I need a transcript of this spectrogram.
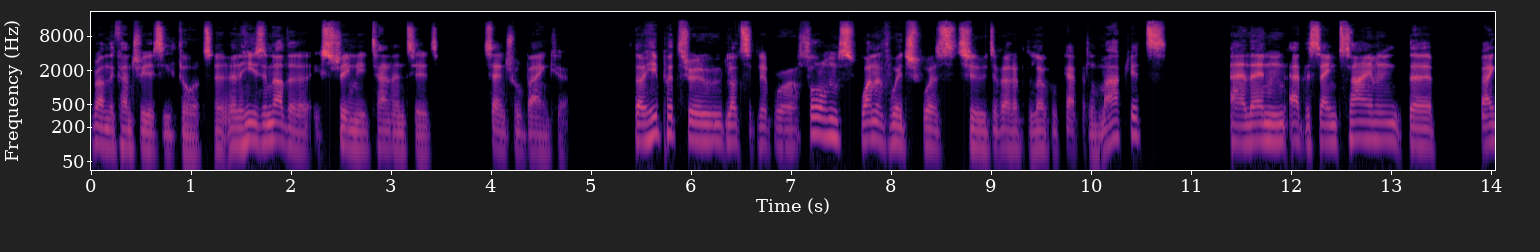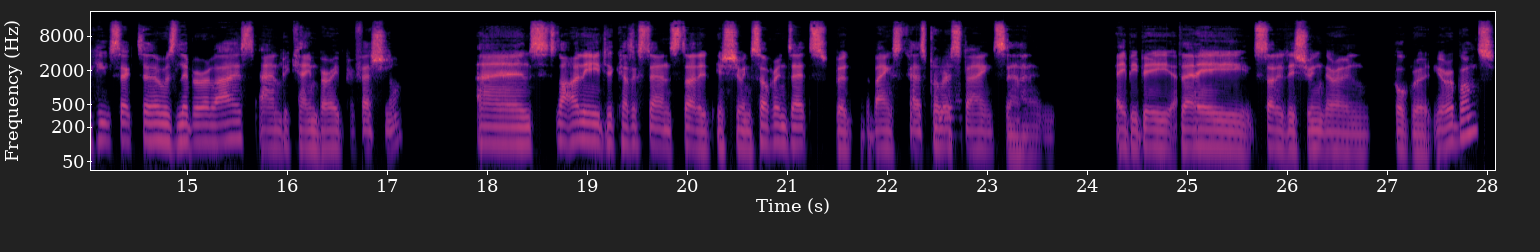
run the country as he thought. And he's another extremely talented central banker. So he put through lots of liberal reforms, one of which was to develop the local capital markets. And then at the same time, the banking sector was liberalized and became very professional. And not only did Kazakhstan started issuing sovereign debts, but the banks, Kazkommertsbank banks and ABB, they started issuing their own corporate Eurobonds.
